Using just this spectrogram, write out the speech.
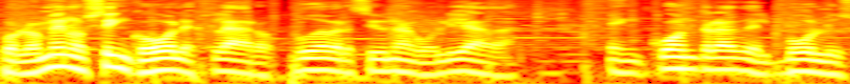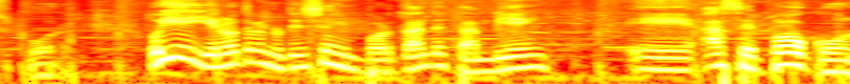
por lo menos 5 goles claros. Pudo haber sido una goleada en contra del Boluspor. Oye, y en otras noticias importantes también, eh, hace poco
